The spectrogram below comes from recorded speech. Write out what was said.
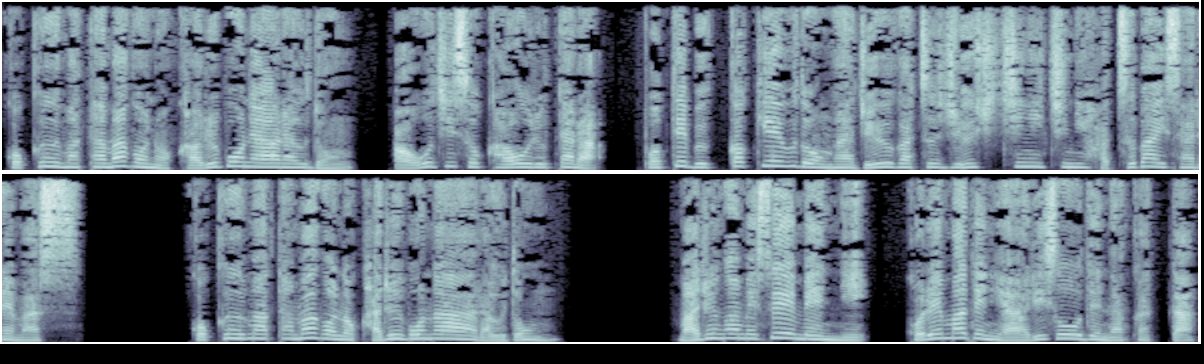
コクうま卵のカルボナーラうどん、青じそ香るたら、ポテぶっかけうどんが10月17日に発売されます。コクうま卵のカルボナーラうどん。丸亀製麺に、これまでにありそうでなかった、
